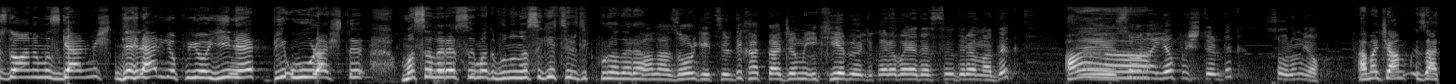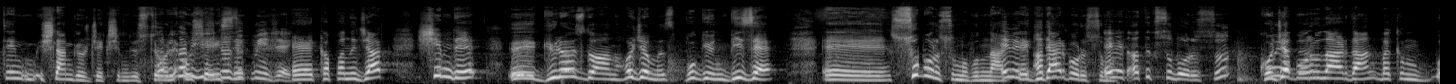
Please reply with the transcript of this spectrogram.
Özdoğan'ımız gelmiş. Neler yapıyor yine? Bir uğraştı. Masalara sığmadı. Bunu nasıl getirdik buralara? Valla zor getirdik. Hatta camı ikiye böldük. Arabaya da sığdıramadık. Aa. Ee, sonra yapıştırdık. Sorun yok. Ama cam zaten işlem görecek şimdi üstü. Tabii, O- tabii, hiç gözükmeyecek. e, kapanacak. Şimdi e, Gül Özdoğan hocamız bugün bize e, su borusu mu bunlar? E, gider atık- borusu mu? Evet atık su borusu. Koca Boyadım. borulardan bakın e,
